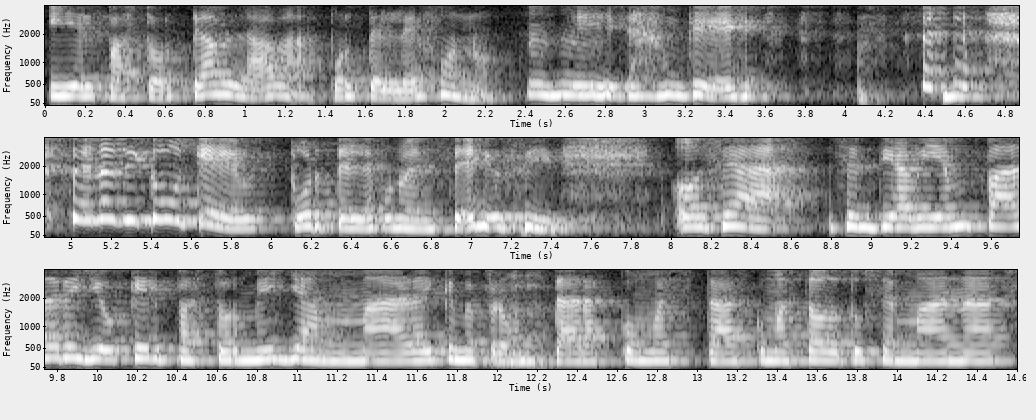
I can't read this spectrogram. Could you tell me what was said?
y el pastor te hablaba por teléfono. Y que suena así como que por teléfono, en serio, sí. O sea, sentía bien padre yo que el pastor me llamara y que me preguntara cómo estás, cómo ha estado tu semana.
